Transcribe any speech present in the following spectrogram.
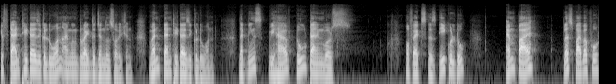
if tan theta is equal to 1 I'm going to write the general solution when tan theta is equal to 1. That means we have 2 tan inverse of x is equal to m pi plus pi by 4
